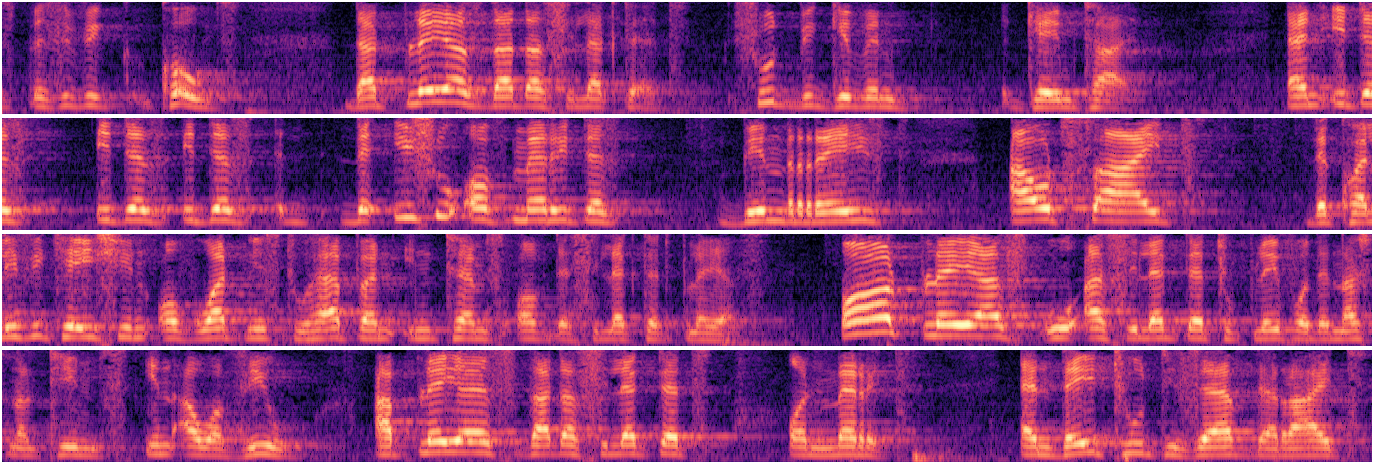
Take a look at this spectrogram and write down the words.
specific codes that players that are selected should be given game time and it is it is it is the issue of merit has been raised outside the qualification of what needs to happen in terms of the selected players all players who are selected to play for the national teams in our view are players that are selected on merit and they too deserve the right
